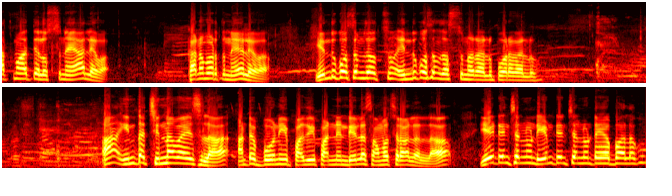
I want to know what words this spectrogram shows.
ఆత్మహత్యలు వస్తున్నాయా లేవా? కనబడుతున్నాయా లేవా? ఎందుకోసం చస్తు ఎందుకోసం చస్తున్నారు వాళ్ళు పోరగాళ్ళు? ఇంత చిన్న వయసులో? అంటే పోనీ పది పన్నెండేళ్ళ సంవత్సరాలల్లో? ఏ టెన్షన్లు ఉంటాయి ఏం టెన్షన్లు ఉంటాయి వాళ్ళకు?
